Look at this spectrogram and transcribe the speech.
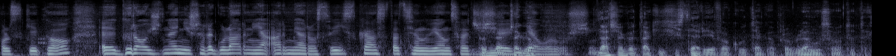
polskiego e, groźne niż regularnie armia rosyjska stacjonująca dzisiaj w Białorusi. Dlaczego takie histerie wokół tego problemu są tutaj?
